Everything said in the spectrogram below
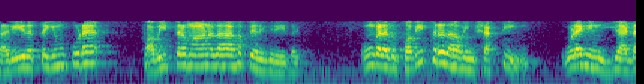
சரீரத்தையும் கூட பவித்திரமானதாக பெறுகிறீர்கள். உங்களது பவித்திரதாவின் சக்தி உலகின் ஜட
